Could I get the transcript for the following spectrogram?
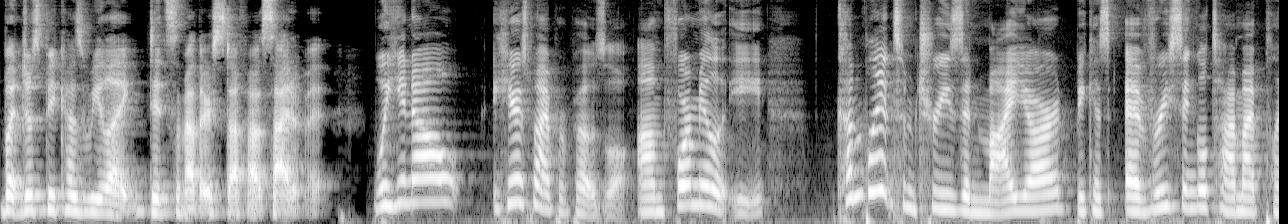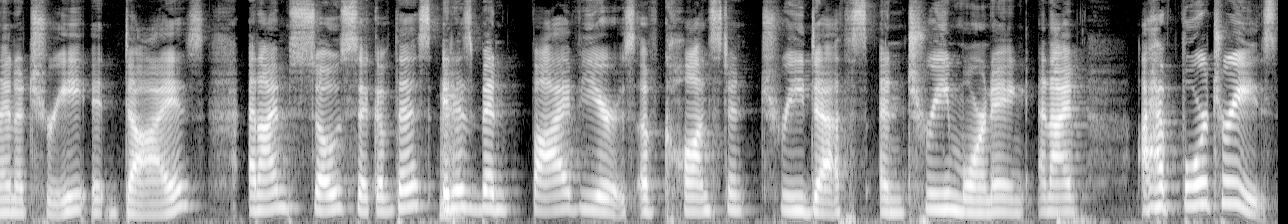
but just because we like did some other stuff outside of it. Well, you know, here's my proposal. Um, Formula E, come plant some trees in my yard because every single time I plant a tree, it dies. And I'm so sick of this. It has been five years of constant tree deaths and tree mourning. And I've I have four trees.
